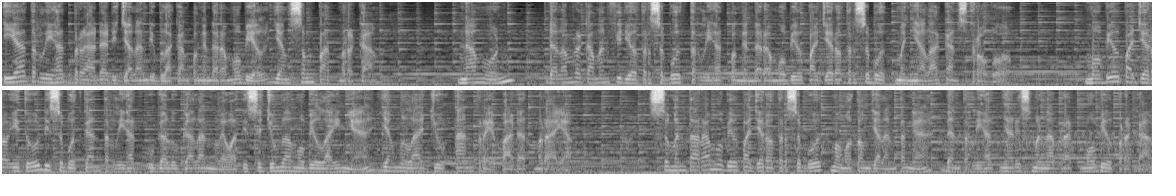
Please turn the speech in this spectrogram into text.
Ia terlihat berada di jalan di belakang pengendara mobil yang sempat merekam. Namun, dalam rekaman video tersebut terlihat pengendara mobil Pajero tersebut menyalakan strobo. Mobil Pajero itu disebutkan terlihat ugal-ugalan melewati sejumlah mobil lainnya yang melaju antre padat merayap. Sementara mobil Pajero tersebut memotong jalan tengah dan terlihat nyaris menabrak mobil perekam.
